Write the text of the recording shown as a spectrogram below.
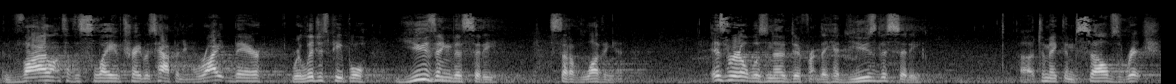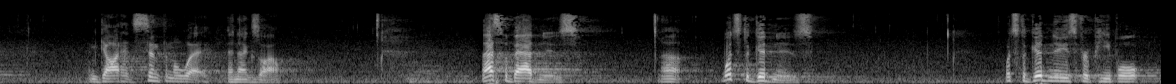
and violence of the slave trade was happening right there, religious people using the city instead of loving it. Israel was no different. They had used the city uh, to make themselves rich, and God had sent them away in exile. That's the bad news. Uh, what's the good news? What's the good news for people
